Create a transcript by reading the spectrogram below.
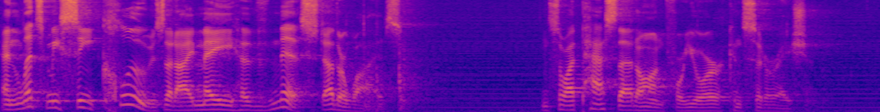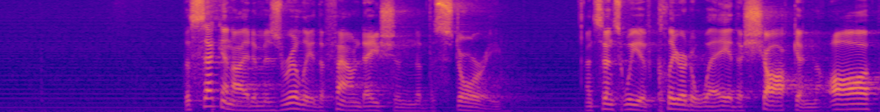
and lets me see clues that I may have missed otherwise. And so I pass that on for your consideration. The second item is really the foundation of the story. And since we have cleared away the shock and awe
